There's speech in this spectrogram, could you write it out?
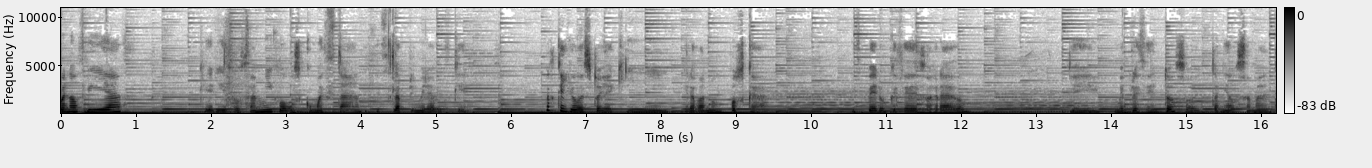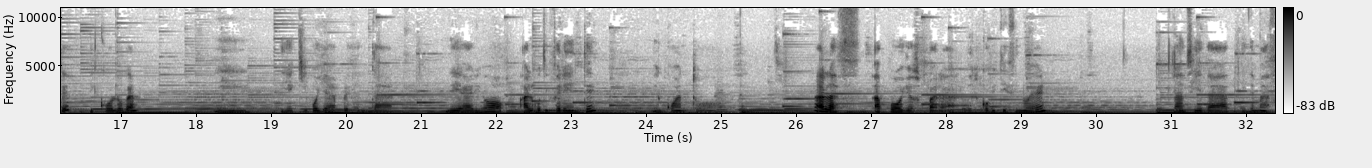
buenos días, queridos amigos, ¿cómo están? Es la primera vez que, pues que yo estoy aquí grabando un podcast. Espero que sea de su agrado. Eh, me presento, soy Tania Osamante, psicóloga, y, y aquí voy a presentar diario algo diferente en cuanto a los apoyos para lo del COVID-19, la ansiedad y demás.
